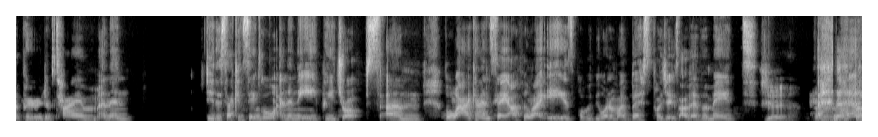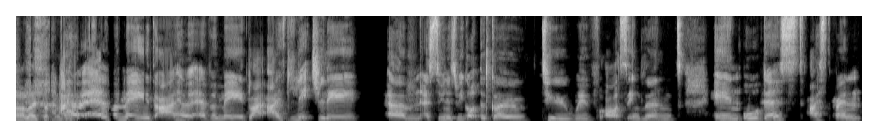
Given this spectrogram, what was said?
a period of time, and then do the second single, and then the EP drops. Um, but what I can say, I feel like it is probably one of my best projects I've ever made. Yeah. I like that. Man. I have ever made. I have ever made. Like I literally, um, as soon as we got the go to with Arts England in August. I spent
